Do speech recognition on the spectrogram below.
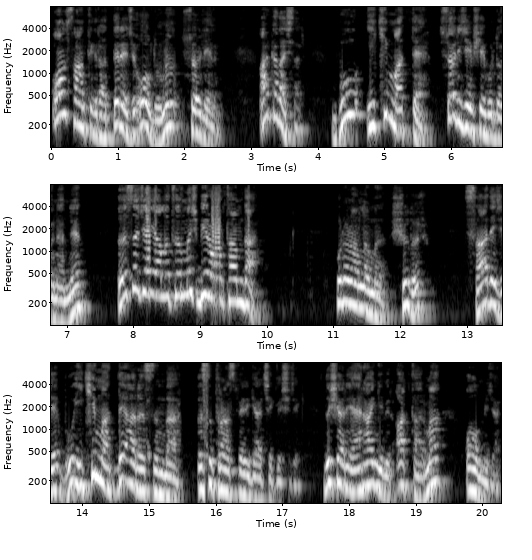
10 santigrat derece olduğunu söyleyelim. Arkadaşlar bu iki madde söyleyeceğim şey burada önemli ısıca yalıtılmış bir ortamda. Bunun anlamı şudur. Sadece bu iki madde arasında ısı transferi gerçekleşecek. Dışarıya herhangi bir aktarma olmayacak.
